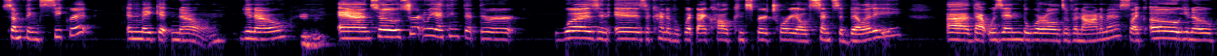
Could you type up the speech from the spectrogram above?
something secret and make it known, you know? Mm-hmm. And so, certainly, I think that there was and is a kind of what I call conspiratorial sensibility uh, that was in the world of anonymous like oh you know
